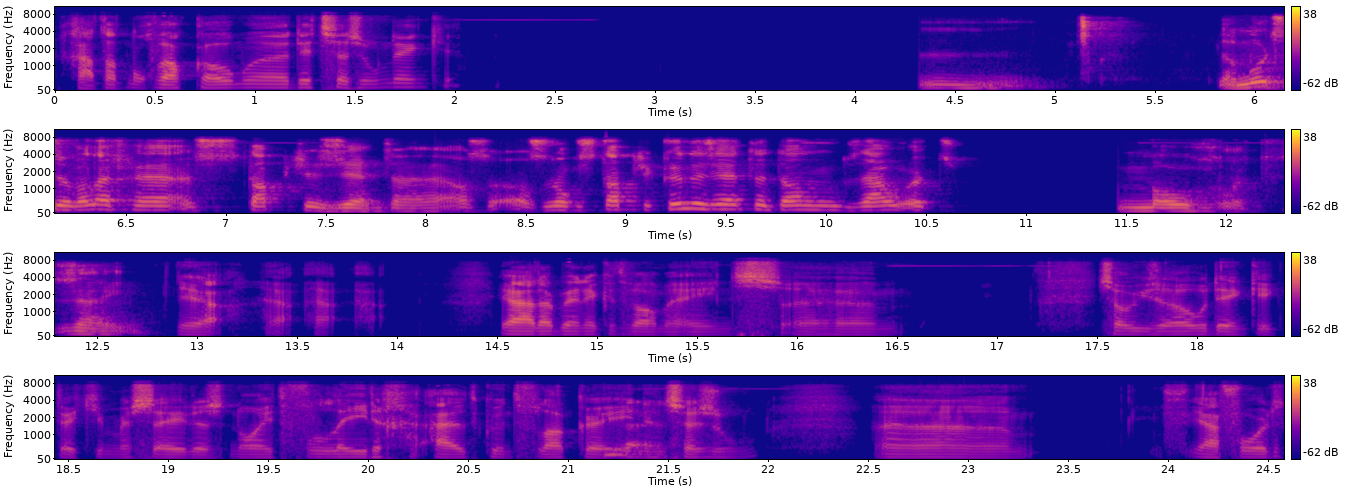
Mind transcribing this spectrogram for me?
Gaat dat nog wel komen eh, dit seizoen, denk je? Hmm. Dan moeten ze wel even een stapje zetten. Als, als ze nog een stapje kunnen zetten, dan zou het mogelijk zijn. Ja, ja, ja, ja. Daar ben ik het wel mee eens. Ehm, sowieso denk ik dat je Mercedes nooit volledig uit kunt vlakken in een seizoen. Ehm, ja, voor de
